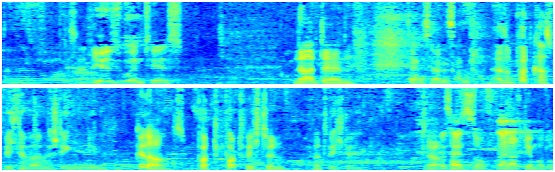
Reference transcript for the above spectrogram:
Dann ist ja Hier ist UMTS. Na denn, dann ist ja alles gut. Also Podcast-Wichteln waren wir stehen geblieben. Genau, Pott, Pottwichteln. Pottwichteln. Das heißt so frei nach dem Motto,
